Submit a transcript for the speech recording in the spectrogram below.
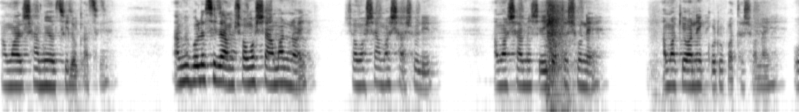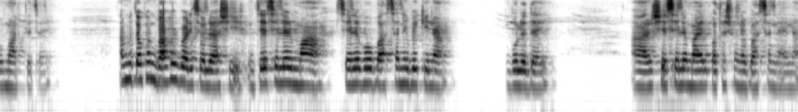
আমার স্বামীও ছিল কাছে। আমি বলেছিলাম, সমস্যা আমার নয়, সমস্যা আমার শাশুড়ির। আমার স্বামী সেই কথা শুনে, আমাকে অনেক কটু কথা শোনায় ও মারতে চায়। আমি তখন বাপের বাড়ি চলে আসি, যে ছেলের মা, ছেলে বউ বাচ্চা নেবে কিনা বলে দেয়। আর সে ছেলে মায়ের কথা শুনে বাচ্চা নেয় না।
